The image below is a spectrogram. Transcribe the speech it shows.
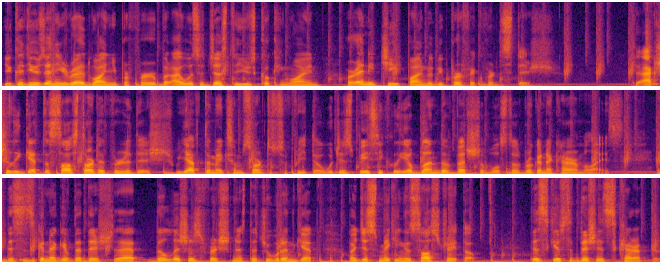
You could use any red wine you prefer but I would suggest to use cooking wine or any cheap wine would be perfect for this dish. To actually get the sauce started for the dish, we have to make some sort of sofrito which is basically a blend of vegetables that we're gonna caramelize. And this is gonna give the dish that delicious richness that you wouldn't get by just making the sauce straight up. This gives the dish its character.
